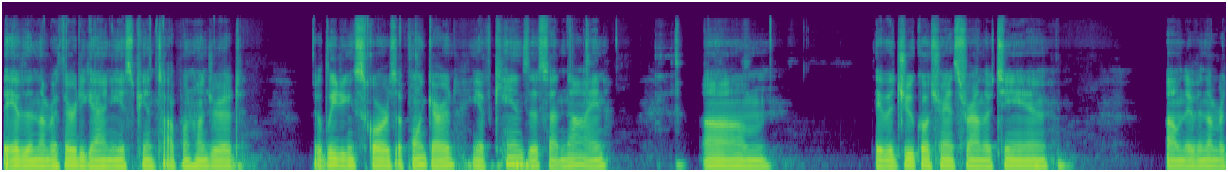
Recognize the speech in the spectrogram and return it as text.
They have the number 30 guy in ESPN Top 100. Their leading scorer is a point guard. You have Kansas at nine. Um, they have a JUCO transfer on their team. Um, they have the number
